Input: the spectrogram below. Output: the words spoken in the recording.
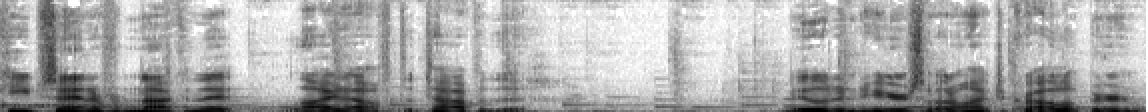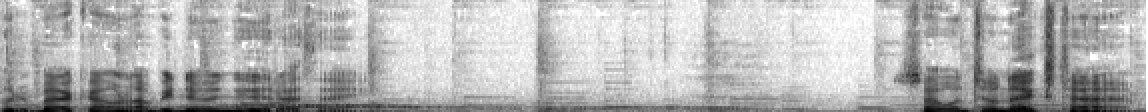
keep Santa from knocking that light off the top of the building here so I don't have to crawl up there and put it back on, I'll be doing good, I think. So until next time,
